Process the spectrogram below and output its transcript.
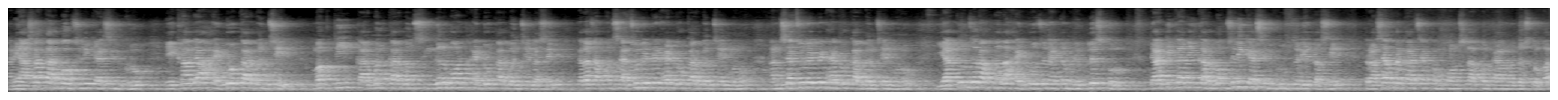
आणि असा कार्बोक्सिलिक ऍसिड ग्रुप एखाद्या हायड्रोकार्बनचे मग ती carbon carbon single bond hydrocarbon chain असेल. त्यालाच आपण सॅच्युरेटेड हायड्रोकार्बन चेन म्हणू. अनसॅच्युरेटेड हायड्रोकार्बन चेन म्हणू. यातून जर आपल्याला हायड्रोजन आयटम रिप्लेस करू त्या ठिकाणी कार्बॉक्सिलिक ऍसिड ग्रुप जर येत असेल तर अशा प्रकारच्या कंपाऊंड्सला आपण काय म्हणत असतो का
